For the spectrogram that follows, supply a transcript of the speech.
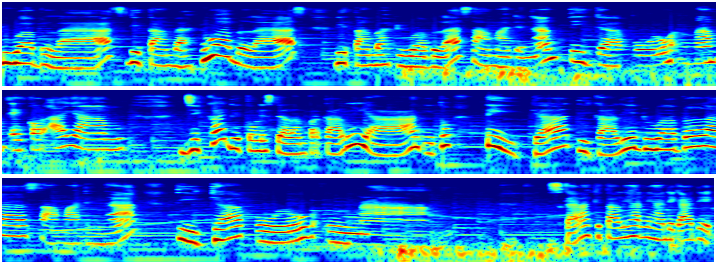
12 ditambah 12 ditambah 12 sama dengan 36 ekor ayam. Jika ditulis dalam perkalian itu 3 dikali 12 sama dengan 36 Sekarang kita lihat nih adik-adik.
